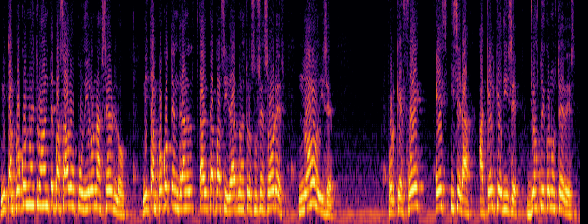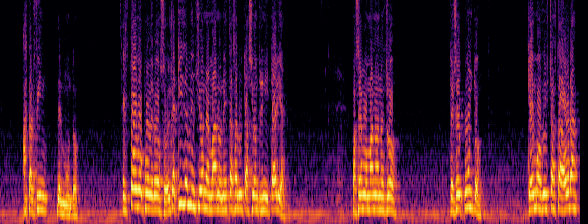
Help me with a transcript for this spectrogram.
ni tampoco nuestros antepasados pudieron hacerlo, ni tampoco tendrán tal capacidad nuestros sucesores. No, dice, porque fue, es y será aquel que dice, yo estoy con ustedes hasta el fin del mundo. El Todopoderoso, el que aquí se menciona, hermano, en esta salutación trinitaria. Pasemos, hermano, a nuestro tercer punto, que hemos visto hasta ahora,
